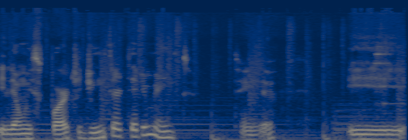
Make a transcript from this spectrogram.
ele é um esporte de entretenimento, entendeu? E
